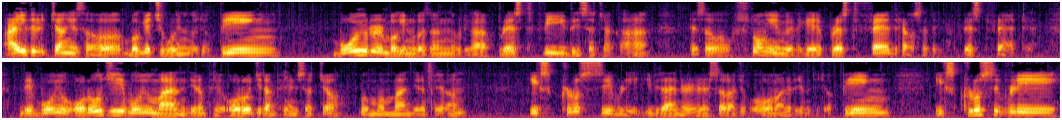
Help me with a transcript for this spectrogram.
아이들 입장에서 먹여주고 있는 거죠. being 모유를 먹이는 것은 우리가 breastfeed 있었죠 아까. 그래서 수동의 의미가 되게 breastfed라고 써야 돼요. breastfed. 근데 모유 오로지 모유만 이런 표현 오로지란 표현 있었죠. 뭐뭐만 이런 표현. exclusively 이 단어를 써가지고 만들어주면 되죠. being exclusively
